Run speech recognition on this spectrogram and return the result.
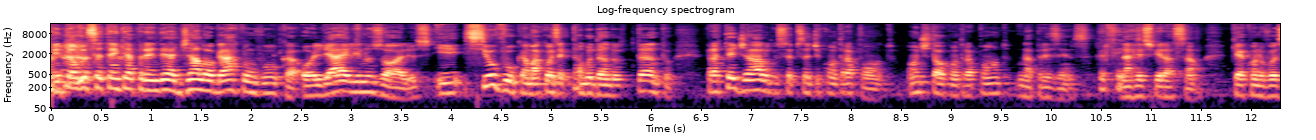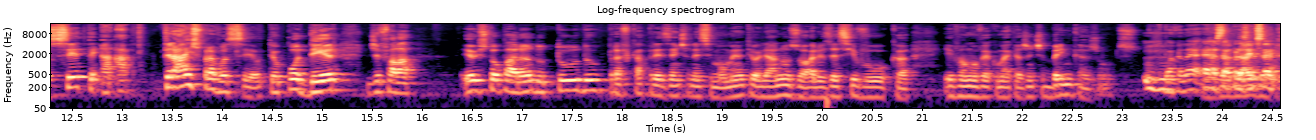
então você tem que aprender a dialogar com o VUCA, olhar ele nos olhos. E se o VUCA é uma coisa que está mudando tanto, para ter diálogo você precisa de contraponto. Onde está o contraponto? Na presença, Perfeito. na respiração. Que é quando você tem, a, a, traz para você o teu poder de falar Eu estou parando tudo para ficar presente nesse momento e olhar nos olhos esse VUCA e vamos ver como é que a gente brinca juntos. Muito bacana. É, Essa presença. é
